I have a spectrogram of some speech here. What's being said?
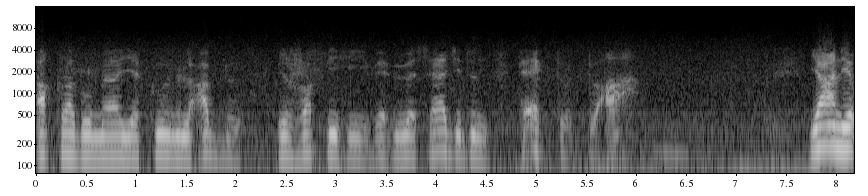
akrabu ma yekunul abdu bir rabbihi ve huve sacidun fe ektur dua. Yani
